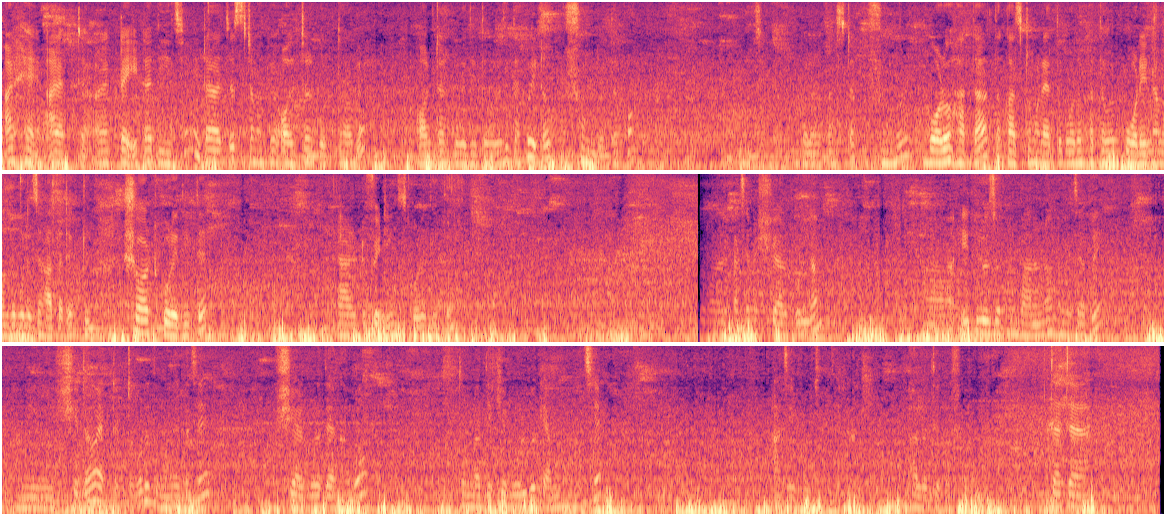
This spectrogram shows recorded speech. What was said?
আর হ্যাঁ আর একটা আর একটা এটা দিয়েছে, এটা জাস্ট আমাকে অল্টার করতে হবে। অল্টার করে দিতে বলেছে, দেখো এটাও খুব সুন্দর, দেখো। গলার কাজটা খুব সুন্দর। বড় হাতা, তো কাস্টমার এত বড় হাতা আবার পরে না, আমাকে বলেছে হাতাটা একটু শর্ট করে দিতে। আর একটু ফিটিংস করে দিতে। শেয়ার করলাম। এগুলো যখন বানানো হয়ে যাবে, আমি সেটাও একটা একটা করে তোমাদের কাছে শেয়ার করে দেখাবো। তোমরা দেখে বলবে কেমন হয়েছে। আজ এই পর্যন্ত ভালো থেকো সবাই। টাটা।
